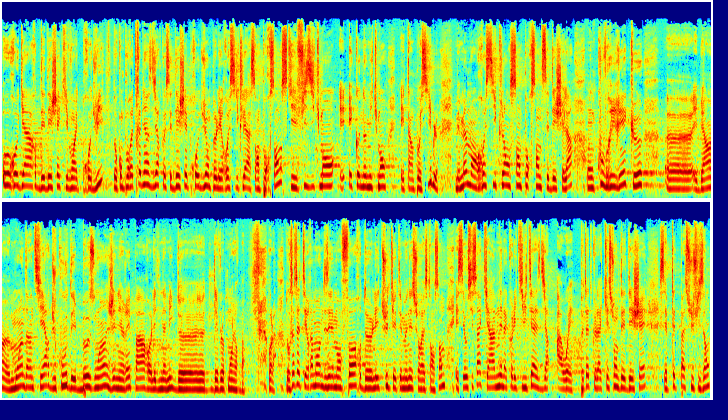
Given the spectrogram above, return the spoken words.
au regard des déchets qui vont être produits. Donc on pourrait très bien se dire que ces déchets produits, on peut les recycler à 100%, ce qui physiquement et économiquement est impossible. Mais même en recyclant 100% de ces déchets-là, on couvrirait que euh, eh bien, euh, moins d'un tiers du coup des besoins générés par les dynamiques de développement urbain. Voilà. Donc ça, c'était vraiment un des éléments forts de l'étude qui a été menée sur Reste Ensemble. Et c'est aussi ça qui a amené la collectivité à se dire ah ouais, peut-être que la question des déchets, c'est peut-être pas suffisant.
